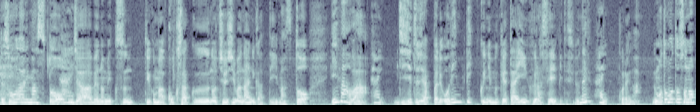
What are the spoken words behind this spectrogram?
でそうなりますと、はい、じゃあアベノミクスっていうか、まあ、国策の中心は何かって言いますと今は、事実上やっぱりオリンピックに向けたインフラ整備ですよね、はい、これが。もともとその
